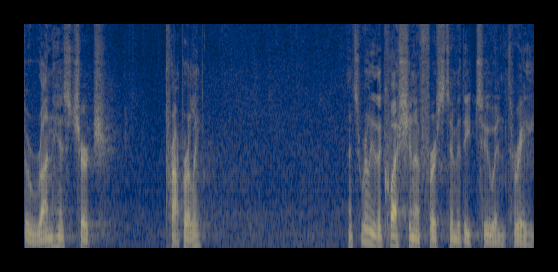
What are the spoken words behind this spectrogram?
to run His church properly? That's really the question of 1 Timothy 2 and 3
